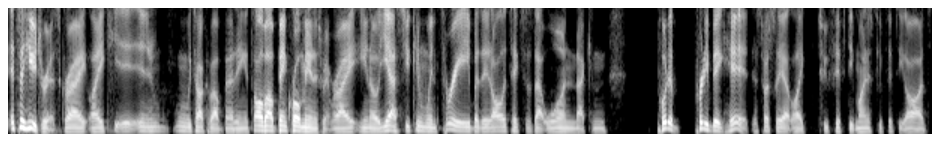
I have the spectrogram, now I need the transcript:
It's a huge risk, right? Like, in, when we talk about betting, it's all about bankroll management, right? You know, yes, you can win three, but it all it takes is that one that can put a pretty big hit, especially at like 250 minus 250 odds.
